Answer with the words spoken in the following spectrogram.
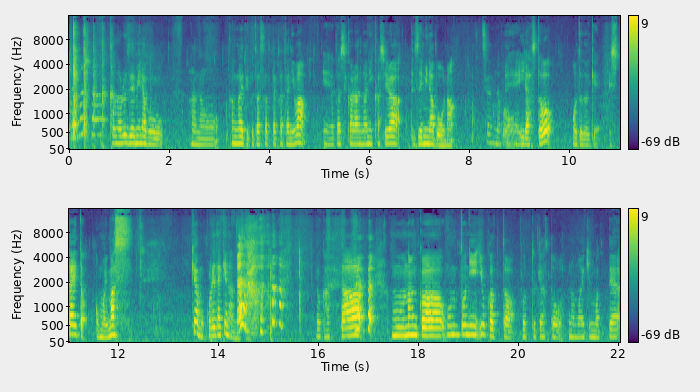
ございました。このルゼミナボをあの考えてくださった方には、えー私から何かしらゼミナボーなえーイラストをお届けしたいと思います。今日はもうこれだけなんです。よかった。もうなんか本当によかった。ポッドキャスト名前決まって。ね。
